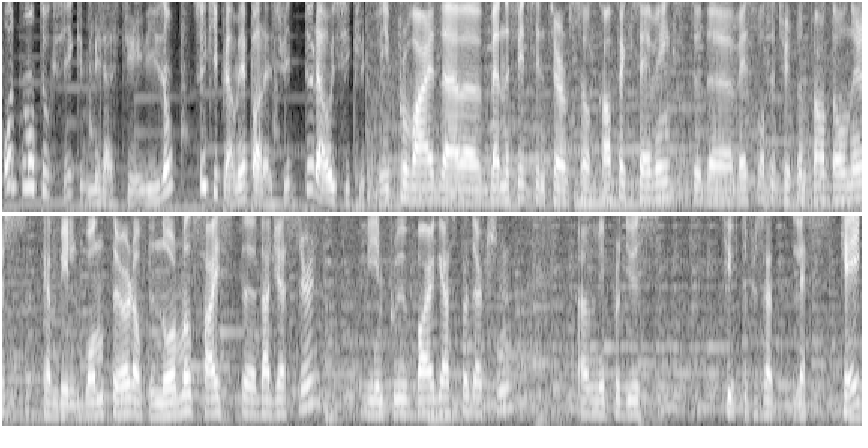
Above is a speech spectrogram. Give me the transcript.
hautement toxique mais la stérilisant, ce qui permet par la suite de la recycler. We provide uh, benefits in terms of capex savings to the wastewater treatment plant owners. Can build one third of the normal sized uh, digester. We improve biogas production, and we produce 50% less cake.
